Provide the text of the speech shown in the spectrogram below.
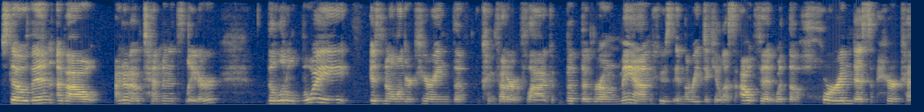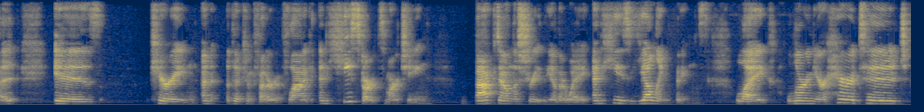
So then, about, I don't know, 10 minutes later, the little boy is no longer carrying the Confederate flag, but the grown man who's in the ridiculous outfit with the horrendous haircut is carrying an, the Confederate flag, and he starts marching back down the street the other way, and he's yelling things like "Learn your heritage,"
